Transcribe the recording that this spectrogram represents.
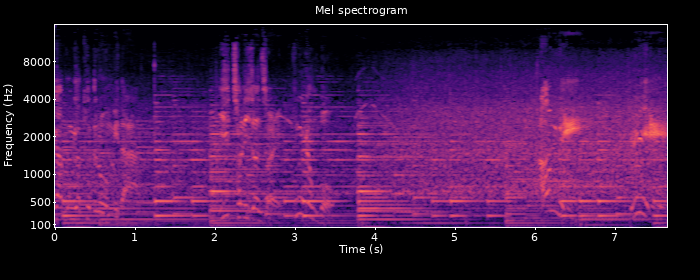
상대가 공격해 들어옵니다 2002 전설 홍명보 암리 위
